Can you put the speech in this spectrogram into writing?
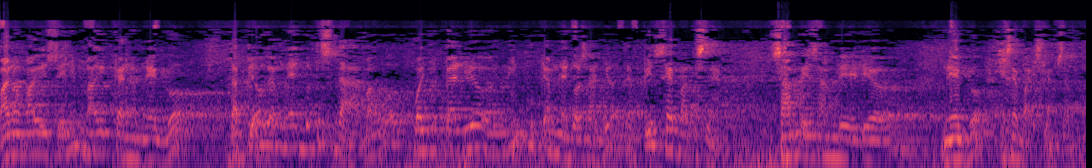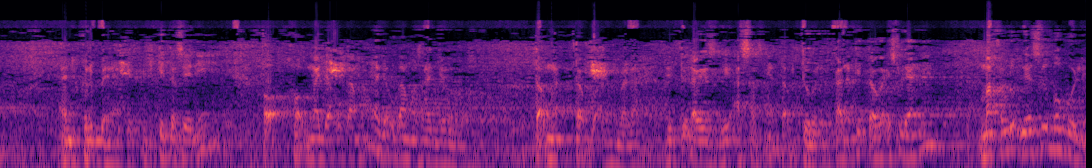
mana mari sini mari kerana menego tapi orang menego tu sedar bahawa kewajipan dia ni bukan menego saja tapi sebar Islam. Sambil-sambil dia menego sebar Islam sama dan kelebihan kita sini hok, hok mengajar agama mengajar agama saja. Tak tak buat balas itu dari segi asasnya tak betul. Kerana kita orang Islam ni makhluk dia serba boleh.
